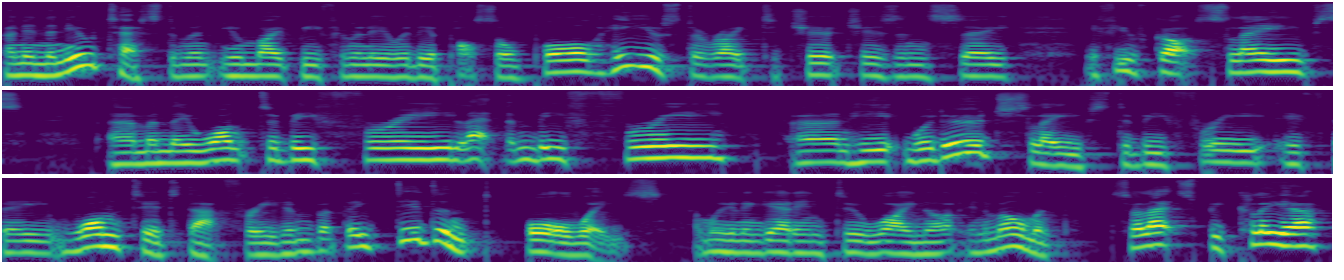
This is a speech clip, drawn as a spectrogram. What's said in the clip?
And in the New Testament, you might be familiar with the Apostle Paul. He used to write to churches and say, if you've got slaves um, and they want to be free, let them be free. And he would urge slaves to be free if they wanted that freedom, but they didn't always. And we're going to get into why not in a moment. So let's be clear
